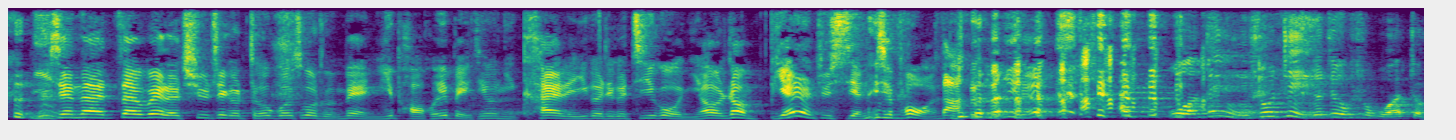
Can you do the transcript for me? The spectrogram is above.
你现在在为了去这个德国做准备，你跑回北京，你开了一个这个机构，你要让别人去写那些破网大。我跟你说，这个就是我整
